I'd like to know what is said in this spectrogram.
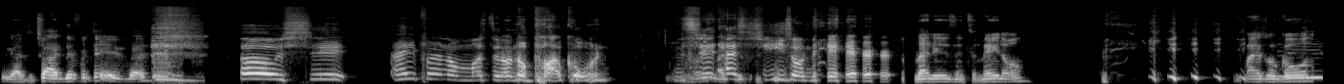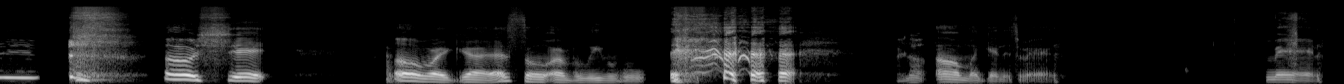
You got to try different things, man. oh shit. I ain't putting no mustard on no popcorn. You know, The you shit has cheese on there. lettuce and tomato. Might as well go all oh shit. Oh my god, that's so unbelievable. Oh my goodness, man. Man.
